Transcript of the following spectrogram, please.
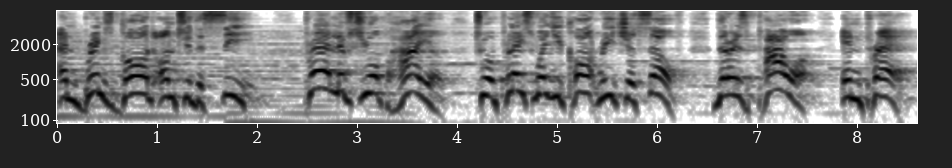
and brings God onto the scene. Prayer lifts you up higher to a place where you can't reach yourself. There is power in prayer.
